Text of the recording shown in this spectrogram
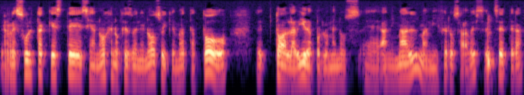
resulta que este cianógeno que es venenoso y que mata todo, toda la vida por lo menos animal, mamíferos, aves, etcétera,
